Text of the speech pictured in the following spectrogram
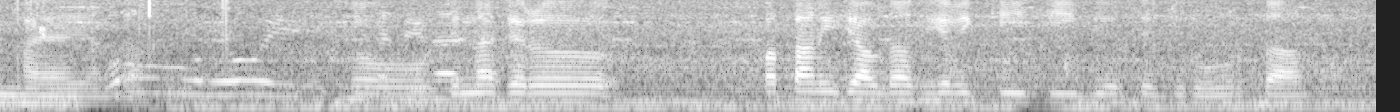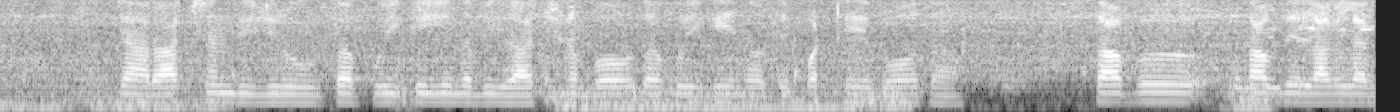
ਦਿਖਾਇਆ ਜਾਂਦਾ। ਸੋ ਜਿੰਨਾ ਚਿਰ ਪਤਾ ਨਹੀਂ ਚੱਲਦਾ ਸੀਗਾ ਵੀ ਕੀ ਚੀਜ਼ ਦੀ ਉੱਤੇ ਜ਼ਰੂਰਤ ਆ, ਜਾਂ ਰਾਸ਼ਨ ਦੀ ਜ਼ਰੂਰਤ ਆ, ਕੋਈ ਕਹੀ ਜਾਂਦਾ ਵੀ ਰਾਸ਼ਨ ਬਹੁਤ ਆ, ਕੋਈ ਕਹੀ ਜਾਂਦਾ ਉੱਥੇ ਪੱਠੇ ਬਹੁਤ ਆ। ਸਭ ਸਭ ਦੇ ਅਲੱਗ-ਅਲੱਗ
